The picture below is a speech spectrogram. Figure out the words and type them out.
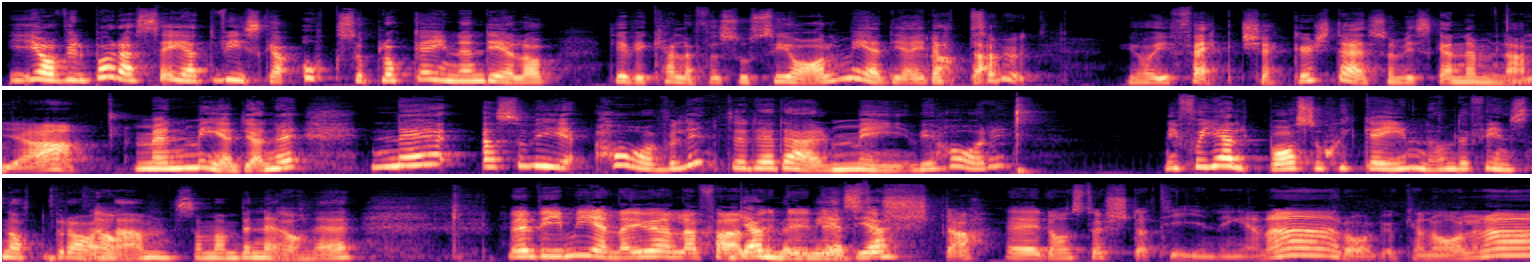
jag vill bara säga att vi ska också plocka in en del av det vi kallar för social media i detta. absolut. Vi har ju fact-checkers där som vi ska nämna. Ja. Men media, nej, nej, alltså vi har väl inte det där med, vi har. Ni får hjälpa oss att skicka in om det finns något bra Ja. namn som man benämner. Men vi menar ju i alla fall det, det största, eh, de största tidningarna, radiokanalerna,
